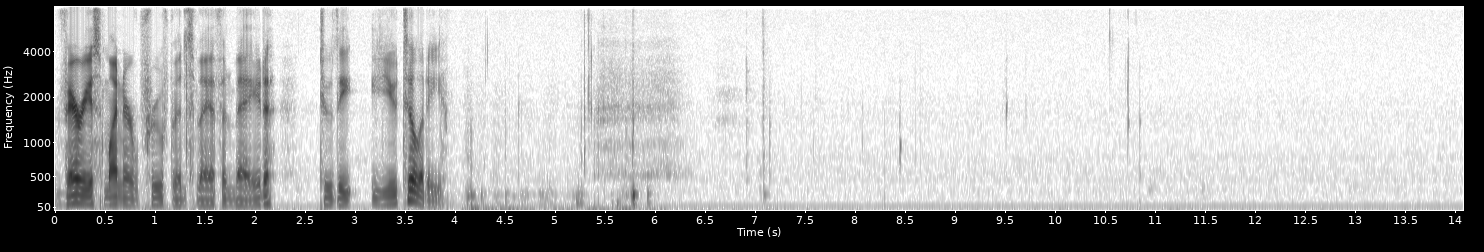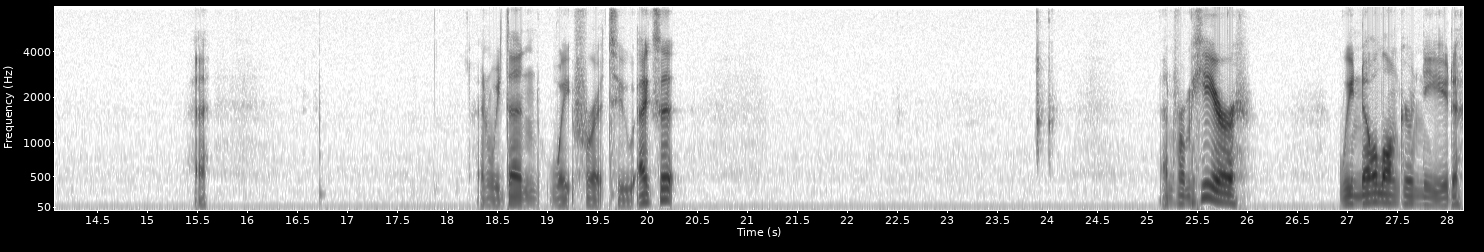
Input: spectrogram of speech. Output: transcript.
various minor improvements may have been made to the utility. and we then wait for it to exit. And from here, we no longer need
